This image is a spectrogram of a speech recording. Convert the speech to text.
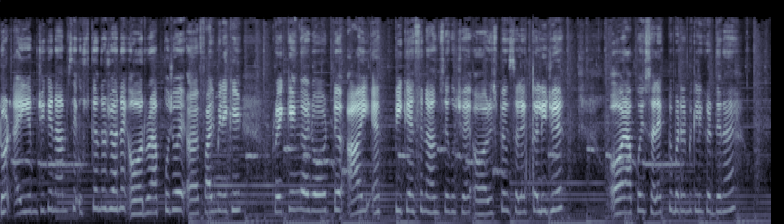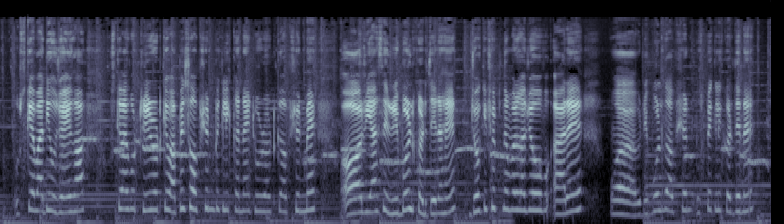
dot I M G के नाम से उसके अंदर जाना है और आपको जो है फ़ाइल मिलेगी tracking dot I F P के ऐसे नाम से कुछ है और इस पर सेलेक्ट कर लीजिए और आपको इस सेलेक्ट पे बटन पे क्लिक कर देना है। उसके बाद ही हो जाएगा, उसके बाद आपको थ्री डॉट के वापस ऑप्शन पे क्लिक करना है टू डॉट के ऑप्शन में और यहाँ से रिबोल्ड कर देना है, जो कि फिफ्थ नंबर का जो आ रहा है रिबोल्ड का ऑप्शन उस पर क्लिक कर देना है।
